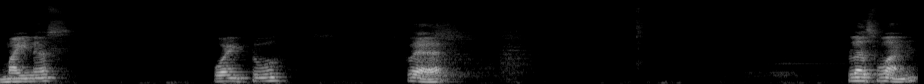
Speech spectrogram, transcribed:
minus 0.2 square plus 1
